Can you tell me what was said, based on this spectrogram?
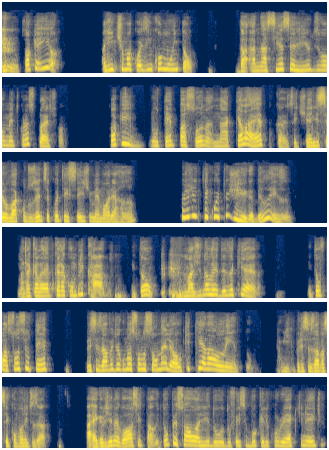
Só que aí, ó, a gente tinha uma coisa em comum, então. Nascia-se ali o desenvolvimento cross-platform. Só que o tempo passou, na, naquela época, você tinha ali celular com 256 de memória RAM. Hoje a gente tem com 8 GB, beleza. Mas naquela época era complicado. Então, imagina a lerdeza que era. Então, passou-se o tempo, precisava de alguma solução melhor. O que, que era lento e que precisava ser componentizado? A regra de negócio e tal. Então, o pessoal ali do, do Facebook, ele com React Native,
